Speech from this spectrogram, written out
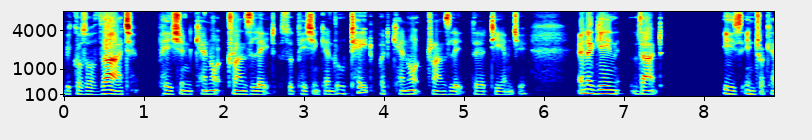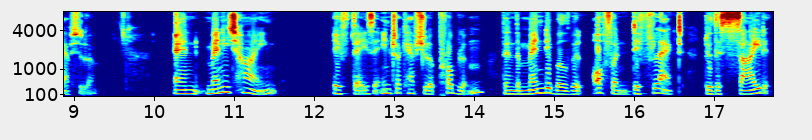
because of that, patient cannot translate. So patient can rotate but cannot translate the TMJ. And again, that is intracapsular. And many times, if there is an intracapsular problem, then the mandible will often deflect to the side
